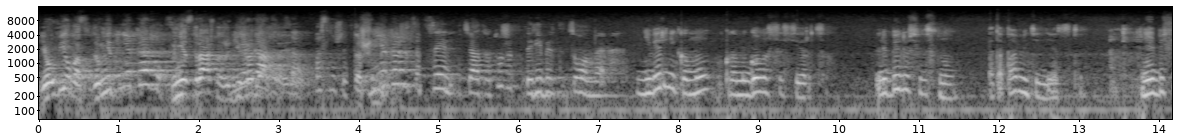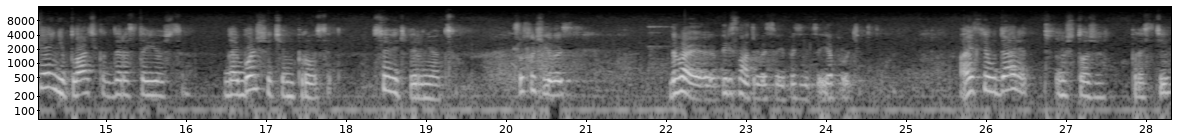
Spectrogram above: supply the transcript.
Я увидел вас, да мне, Мне кажется, мне страшно же, мне деградация. кажется, послушай, Тошнит. мне кажется, цель театра тоже реабилитационная. Не верь никому, кроме голоса сердца. Люби лишь весну, это память о детстве. Не обещай, не плачь, когда расстаешься. Дай больше, чем просят. Все ведь вернется. Что случилось? Давай, э, пересматривай свои позиции, я против. А если ударят, ну что же, прости,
